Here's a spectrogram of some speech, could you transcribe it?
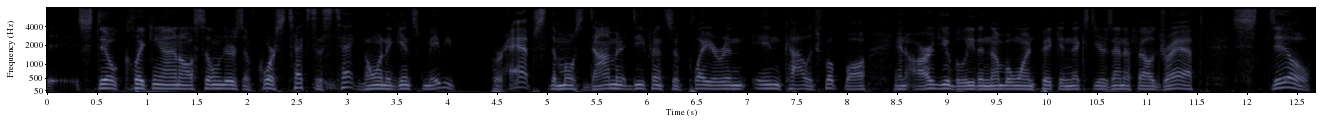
eh, still clicking on all cylinders. Of course, Texas Tech going against maybe perhaps the most dominant defensive player in, in college football and arguably the number one pick in next year's NFL draft, still,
